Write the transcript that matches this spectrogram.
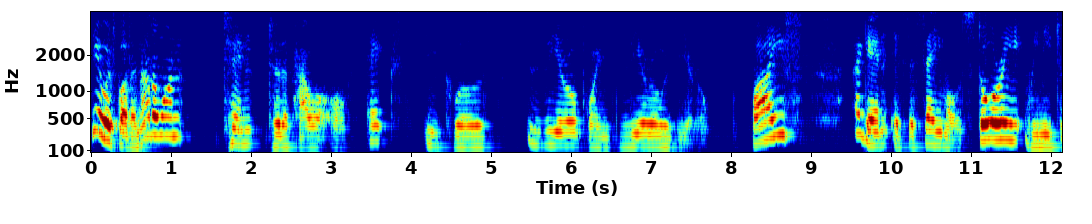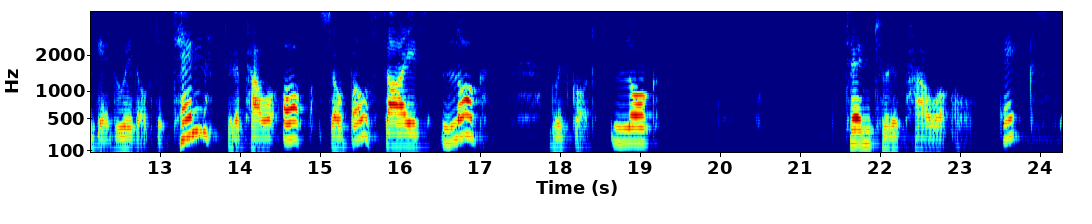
Here we've got another one, 10 to the power of x equals 0.005. Again, it's the same old story. We need to get rid of the 10 to the power of, so both sides log. We've got log 10 to the power of x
